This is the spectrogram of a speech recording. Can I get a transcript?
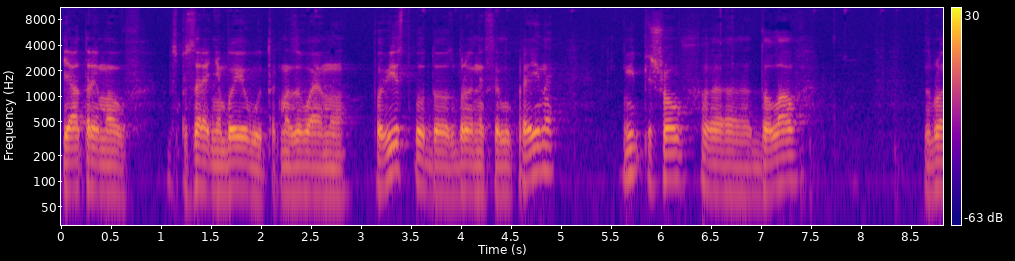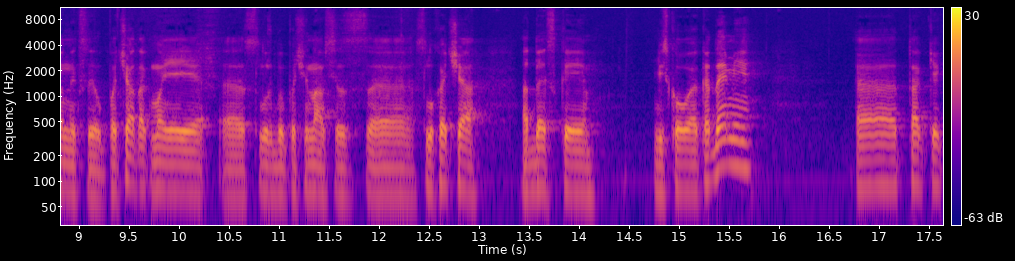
я отримав безпосередньо бойову так називаємо повістку до Збройних сил України і пішов до лав Збройних сил. Початок моєї е, служби починався з е, слухача Одеської військової академії, е, так як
